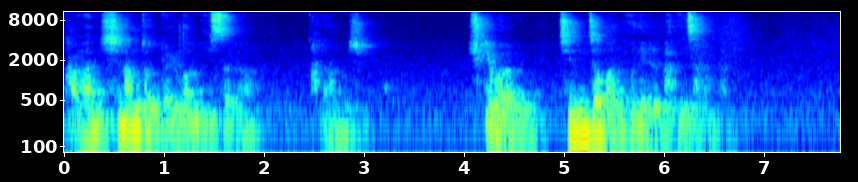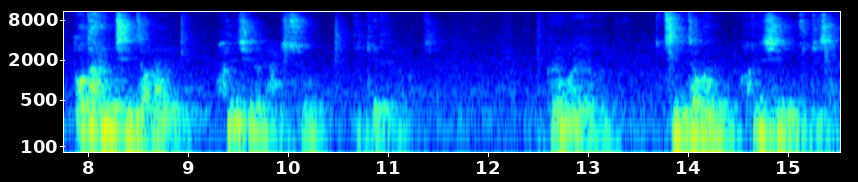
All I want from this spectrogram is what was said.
강한 신앙적 열망이 있어야 가능한 것입니다. 쉽게 말하면 진정한 은혜를 받은 사람만 또 다른 진정한 헌신을 할 수 있게 되는 거죠. 그러므로 여러분 진정한 헌신이 있기 전에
